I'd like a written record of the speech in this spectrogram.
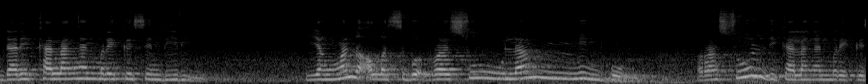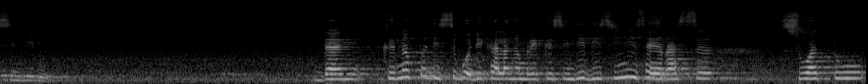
dari kalangan mereka sendiri. Yang mana Allah sebut rasulam minhum. Rasul di kalangan mereka sendiri. Dan kenapa disebut di kalangan mereka sendiri? Di sini saya rasa suatu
